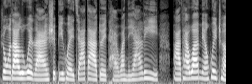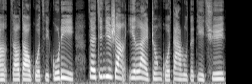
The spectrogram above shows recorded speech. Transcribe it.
中国大陆未来势必会加大对台湾的压力，把台湾描绘成遭到国际孤立，在经济上依赖中国大陆的地区，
